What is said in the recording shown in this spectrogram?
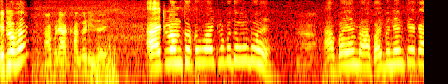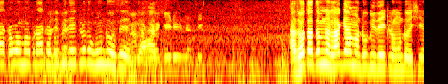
કેટલો હે? આપણે આખા ગળી જાય. આ એટલો આમ તો કવો એટલો બધો ઊંડો છે આ ભાઈ એમ આ ભાઈ બને એમ કે આ કવામાં આપણે આખા ડૂબી જાય એટલો તો ઊંડો છે એમ કે આ ગેડી નથી. આ જોતા તમને લાગે આમાં ડૂબી જાય એટલો ઊંડો છે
